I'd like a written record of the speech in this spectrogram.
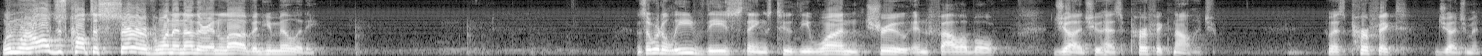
When we're all just called to serve one another in love and humility. And so we're to leave these things to the one true, infallible judge who has perfect knowledge, who has perfect judgment,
